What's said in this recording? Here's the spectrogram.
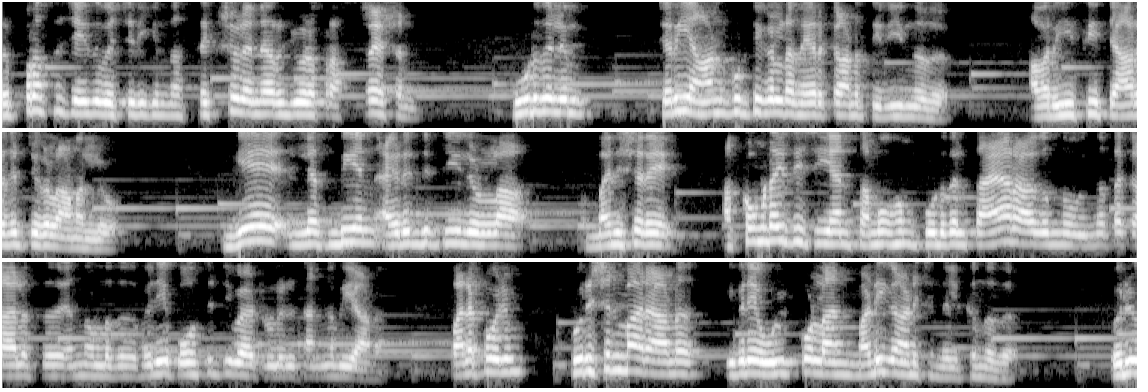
റിപ്രസ് ചെയ്തു വെച്ചിരിക്കുന്ന സെക്ഷൽ എനർജിയുടെ ഫ്രസ്ട്രേഷൻ കൂടുതലും ചെറിയ ആൺകുട്ടികളുടെ നേർക്കാണ് തിരിയുന്നത്. അവർ ഈസി ടാർഗറ്റുകളാണല്ലോ ഗേ ലെസ്ബിയൻ ഐഡന്റിറ്റിയിലുള്ള മനുഷ്യരെ അക്കോമഡേറ്റ് ചെയ്യാൻ സമൂഹം കൂടുതൽ തയ്യാറാകുന്നു ഇന്നത്തെ കാലത്ത് എന്നുള്ളത് വലിയ പോസിറ്റീവായിട്ടുള്ള ഒരു സംഗതിയാണ്. പലപ്പോഴും പുരുഷന്മാരാണ് ഇവരെ ഉൾക്കൊള്ളാൻ മടി കാണിച്ച് നിൽക്കുന്നത്. ഒരു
